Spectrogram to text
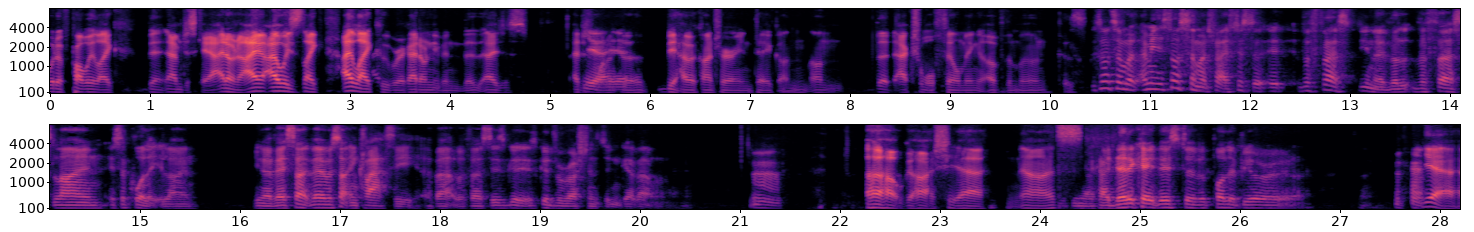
would have probably like been. I'm just kidding. I don't know. I I was like I like Kubrick. I don't even. I just I just Yeah, wanted yeah. to be, have a contrarian take on on the actual filming of the moon because It's not so much. I mean, it's not so much that. It's just that it, the first, you know, the the first line. It's a quality line. You know, there's there was something classy about the first. It's good. It's good the Russians didn't get that one. Mm. oh gosh, yeah, no, it's Like I dedicate this to the Politburo. yeah,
